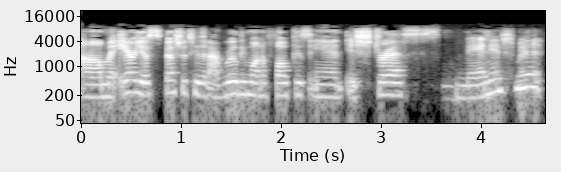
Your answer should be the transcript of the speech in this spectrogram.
Um, an area of specialty that I really want to focus in is stress management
